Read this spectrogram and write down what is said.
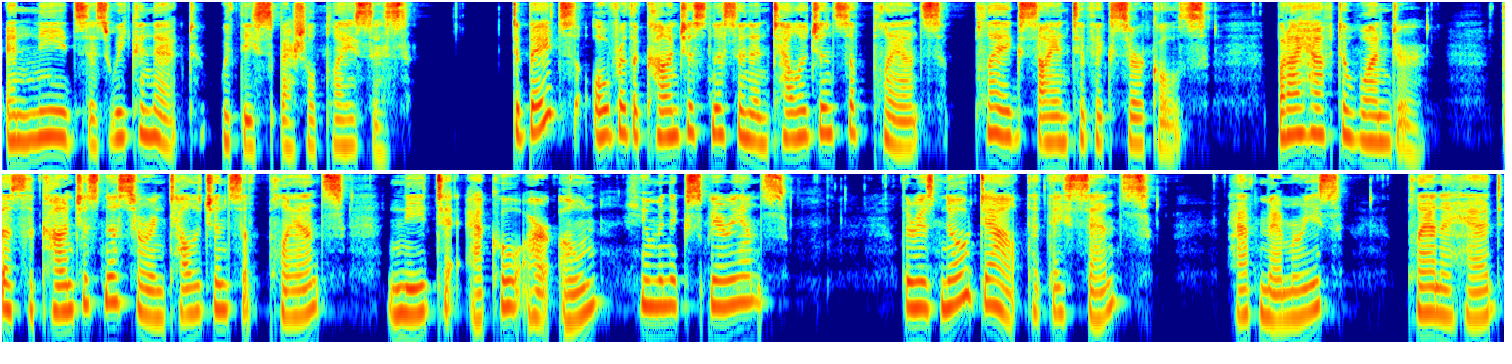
and needs as we connect with these special places. Debates over the consciousness and intelligence of plants plague scientific circles, but I have to wonder does the consciousness or intelligence of plants need to echo our own human experience? There is no doubt that they sense, have memories, plan ahead,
